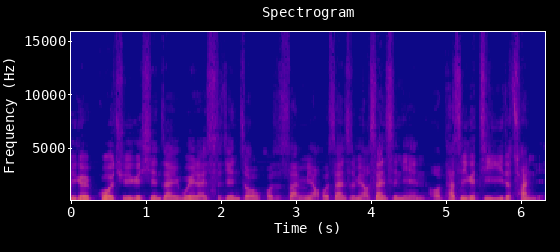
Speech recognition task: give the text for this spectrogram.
一个过去、一个现在、未来时间轴，或是三秒或三十秒、三十年哦，它是一个记忆的串联。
